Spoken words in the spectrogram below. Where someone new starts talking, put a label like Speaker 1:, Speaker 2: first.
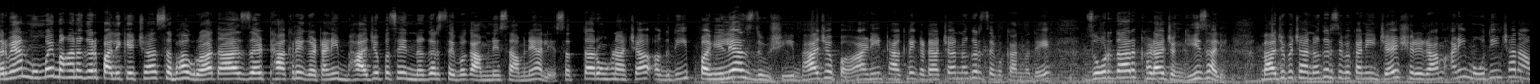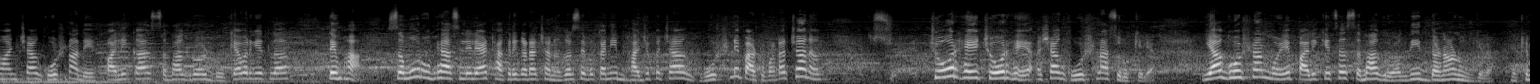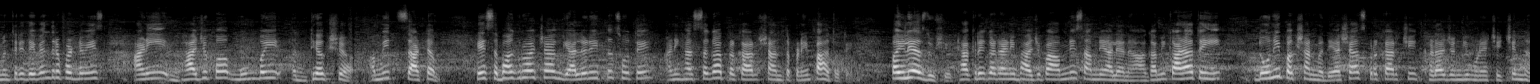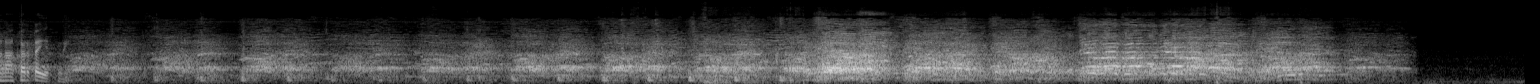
Speaker 1: दरम्यान मुंबई महानगरपालिकेच्या सभागृहात आज ठाकरे गट आणि भाजपचे नगरसेवक आमने सामने आले. सत्तारोहणाच्या अगदी पहिल्याच दिवशी भाजप आणि ठाकरे गटाच्या नगरसेवकांमध्ये जोरदार खडाजंगी झाली. भाजपच्या नगरसेवकांनी जय श्रीराम आणि मोदींच्या नावांच्या घोषणा देत पालिका सभागृह डोक्यावर घेतलं. तेव्हा समोर उभ्या असलेल्या ठाकरे गटाच्या नगरसेवकांनी भाजपच्या घोषणेपाठोपाठ अचानक चोर हे चोर हे अशा घोषणा सुरू केल्या. या घोषणांमुळे पालिकेचं सभागृह अगदी दणाणून गेलं. मुख्यमंत्री देवेंद्र फडणवीस आणि भाजप मुंबई अध्यक्ष अमित साटम हे सभागृहाच्या गॅलरीतच होते आणि हा सगळा प्रकार शांतपणे पाहत होते. पहिल्याच दिवशी ठाकरे गट आणि भाजपा आमने सामने आल्यानं आगामी काळातही दोन्ही पक्षांमध्ये अशाच प्रकारची खडाजंगी होण्याची चिन्ह नाकारता येत नाही.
